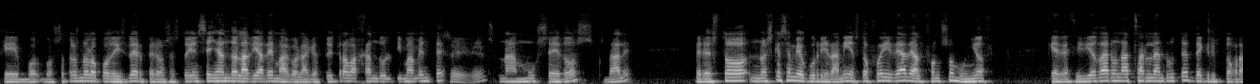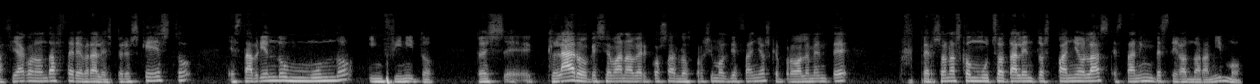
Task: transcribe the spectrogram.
que vosotros no lo podéis ver, pero os estoy enseñando la diadema con la que estoy trabajando últimamente. Es una Muse 2, ¿vale? Pero esto no es que se me ocurriera a mí, esto fue idea de Alfonso Muñoz, que decidió dar una charla en Router de criptografía con ondas cerebrales. Pero es que esto está abriendo un mundo infinito. Entonces, eh, claro que se van a ver cosas los próximos 10 años que probablemente personas con mucho talento españolas están investigando ahora mismo.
